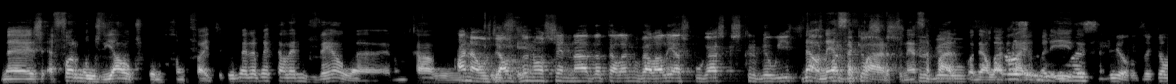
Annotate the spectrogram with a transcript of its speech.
mas a forma, os diálogos como são feitos, aquilo era bem telenovela, era um bocado... Ah não, os diálogos eu não achei nada telenovela, aliás o gajo que escreveu isso... Não, nessa parte, nessa parte, quando ela atrai o marido... romance deles, aquele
